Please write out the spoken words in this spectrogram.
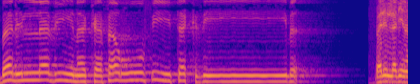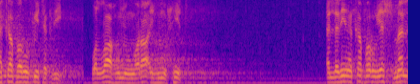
بل الذين كفروا في تكذيب. بل الذين كفروا في تكذيب. والله من ورائهم محيط. الذين كفروا يشمل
